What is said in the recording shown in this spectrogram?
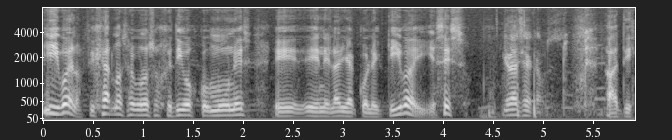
y bueno, fijarnos algunos objetivos comunes eh, en el área colectiva y es eso. Gracias, Carlos. A ti.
